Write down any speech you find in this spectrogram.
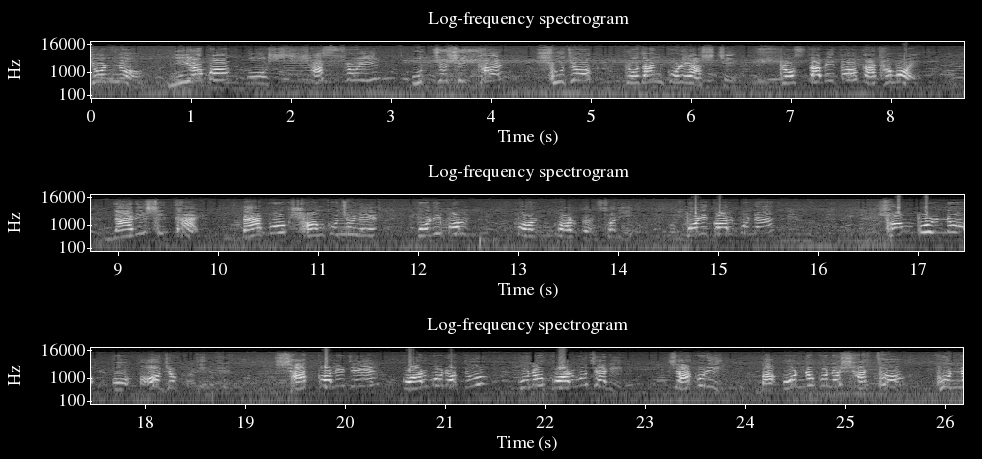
জন্য নিরাপদ ও সাশ্রয়ী উচ্চশিক্ষার সুযোগ প্রদান করে আসছে। প্রস্তাবিত কাঠামোয় নারী শিক্ষার ব্যাপক সংকোচনের সরি পরিকল্পনা সম্পূর্ণ ও অযৌক্তিক। সাত কলেজে কর্মরত কোনো কর্মচারীর চাকুরি বা অন্য কোনো স্বার্থ ক্ষুণ্ণ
